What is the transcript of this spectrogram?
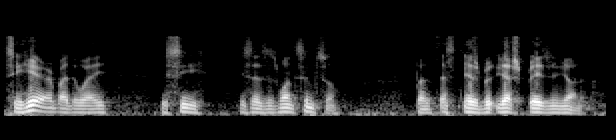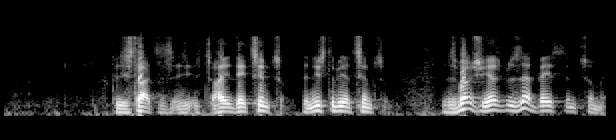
See here, by the way, you see, he says there's one tzimtzum, but beis in yonim. Because he starts, it's, day tzimtzum. There needs to be a. But it's yesh b'zeh beis tzimtzumim.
